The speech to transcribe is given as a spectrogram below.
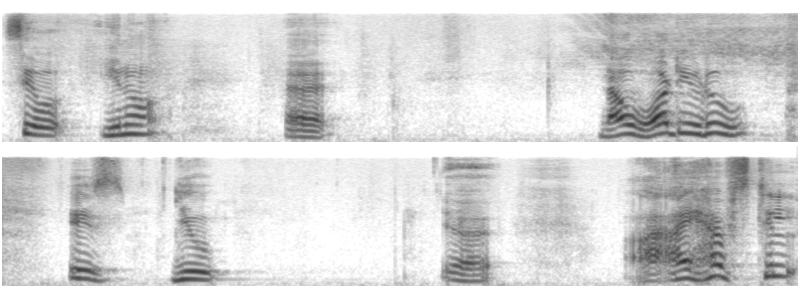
So you know uh, now what you do is you uh, I have still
